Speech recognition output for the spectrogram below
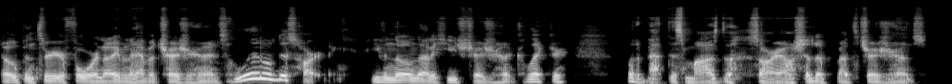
To open three or four and not even have a treasure hunt, it's a little disheartening, even though I'm not a huge treasure hunt collector. What about this Mazda? Sorry, I'll shut up about the treasure hunts.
